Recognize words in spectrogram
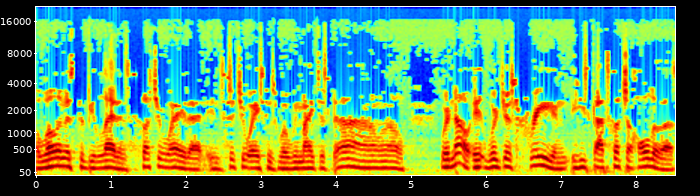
A willingness to be led in such a way that in situations where we might just, oh, I don't know, we're no, it, we're just free and He's got such a hold of us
